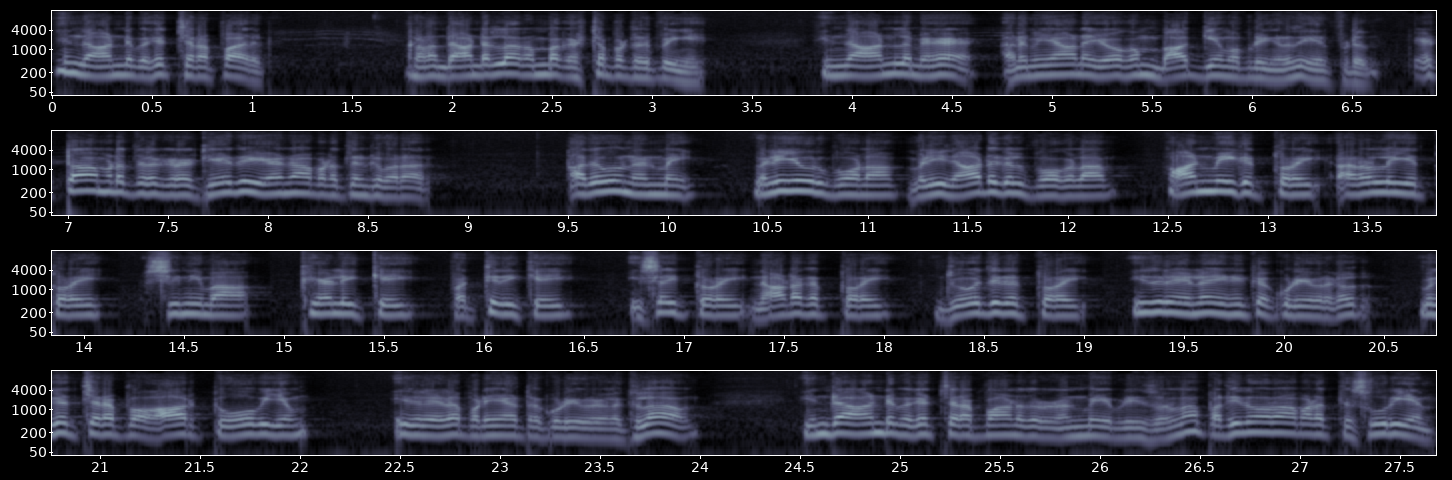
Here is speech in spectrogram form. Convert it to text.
இந்த ஆண்டு மிகச் சிறப்பாக இருக்குது கடந்த ஆண்டெல்லாம் ரொம்ப கஷ்டப்பட்டிருப்பீங்க. இந்த ஆண்டில் மிக அருமையான யோகம் பாக்கியம் அப்படிங்கிறது ஏற்படுது. எட்டாம் இடத்தில் இருக்கிற கேது ஏழாம் இடத்திற்கு வரார். அதுவும் நன்மை. வெளியூர் போகலாம் வெளிநாடுகள் போகலாம். ஆன்மீகத்துறை அறநிலையத்துறை சினிமா கேளிக்கை பத்திரிகை இசைத்துறை நாடகத்துறை ஜோதிடத்துறை இதில் எல்லாம் இருக்கக்கூடியவர்கள் மிகச்சிறப்பு ஆர்ட் ஓவியம் இதில் எல்லாம் பணியாற்றக்கூடியவர்களுக்கெல்லாம் இந்த ஆண்டு மிகச்சிறப்பானது ஒரு நன்மை அப்படின்னு சொல்லலாம் பதினோராம் இடத்து சூரியன்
